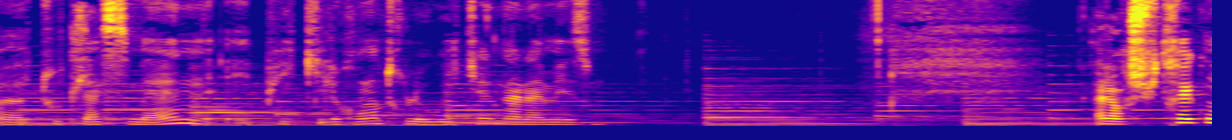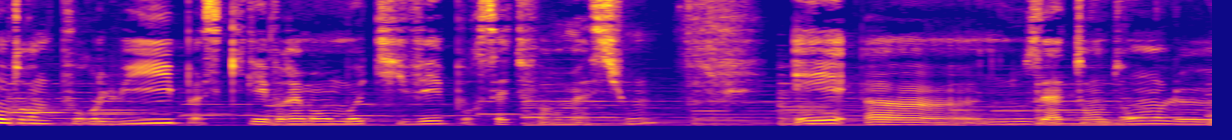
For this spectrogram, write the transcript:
euh, toute la semaine et puis qu'il rentre le week-end à la maison. Alors je suis très contente pour lui parce qu'il est vraiment motivé pour cette formation et nous attendons le,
